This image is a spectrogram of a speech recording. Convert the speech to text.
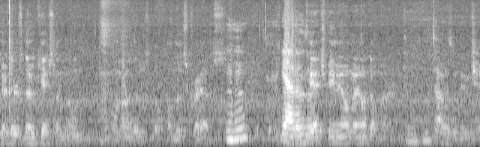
there, there's no catch limit on, on uh, those, on those crabs. Mm-hmm. Yeah, those you are- catch female, male, don't matter. Titles a new chair.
